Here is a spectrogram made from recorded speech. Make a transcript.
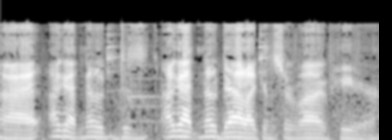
Alright, I got no I got no doubt I can survive here.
